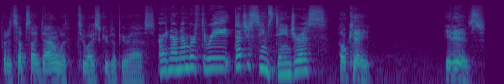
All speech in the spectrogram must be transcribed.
but it's upside down with two ice cubes up your ass. All right, now number three, that just seems dangerous. Okay, it is.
